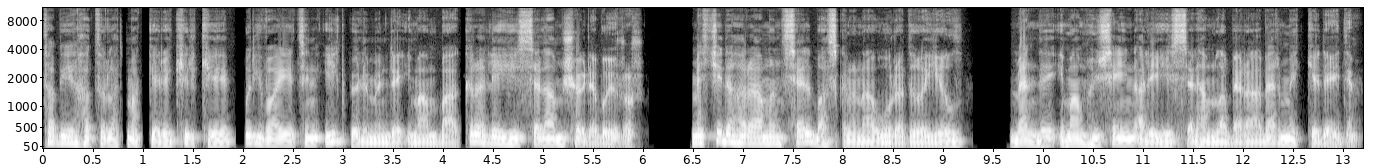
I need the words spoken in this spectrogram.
Tabi hatırlatmak gerekir ki bu rivayetin ilk bölümünde İmam Bakır aleyhisselam şöyle buyurur. Mescid-i Haram'ın sel baskınına uğradığı yıl ben de İmam Hüseyin aleyhisselamla beraber Mekke'deydim.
